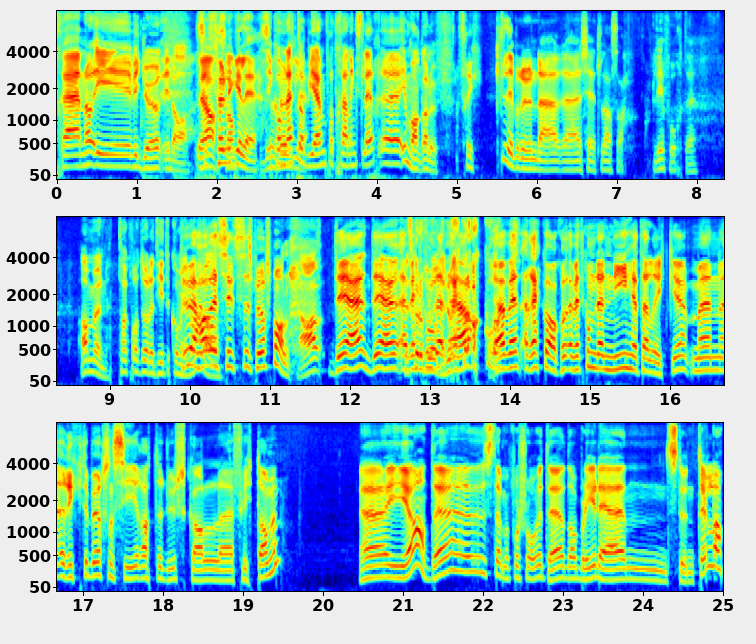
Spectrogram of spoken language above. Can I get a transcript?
Trener i Vigør i dag. Ja, Selvfølgelig. De kom nettopp hjem fra treningsleir eh, i Magaluf. Fryktelig brun der, eh, Kjetil, altså. Blir fort det. Amund, takk for at du hadde tid til å komme Du, inn. jeg har et siste spørsmål. Ja, Det er, det er jeg Det skal vet du rekker det akkurat. Jeg vet, jeg rekker akkurat. Jeg vet ikke om det er nyhet eller ikke, men ryktebørsen sier at du skal eh, flytte, Amund. Uh, ja, det stemmer for så vidt det. Da blir det en stund til, da.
